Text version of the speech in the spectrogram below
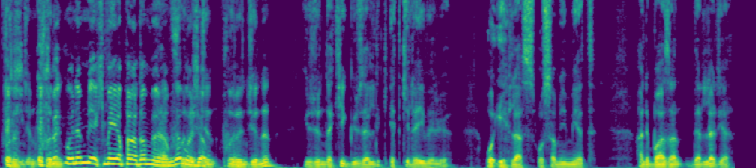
Fırıncının, Ek- ekmek mi önemli, ekmeği yapan adam mı önemli değil mi hocam? fırıncın, fırıncının yüzündeki güzellik etkileyi veriyor. O ihlas, o samimiyet. Hani bazen derler ya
